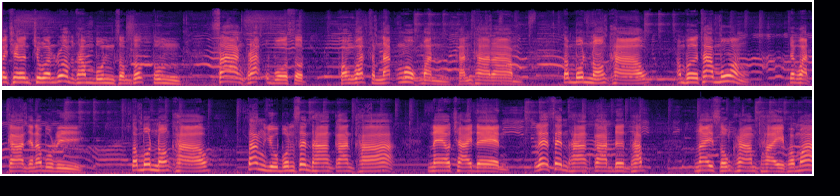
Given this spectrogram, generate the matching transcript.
ยเชิญชวนร่วมทำบุญสมทบทุน สร้างพระอุโบสถของวัดสำนักโงกมันขันธารามตำบลหนองขาวอำเภอท่าม่วง จังหวัดกาญจนบุรีตำบลหนองขาวตั้งอยู่บนเส้นทางการค้า แนวชายแดน และเส้นทางการเดินทัพในสงครามไทยพม่า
